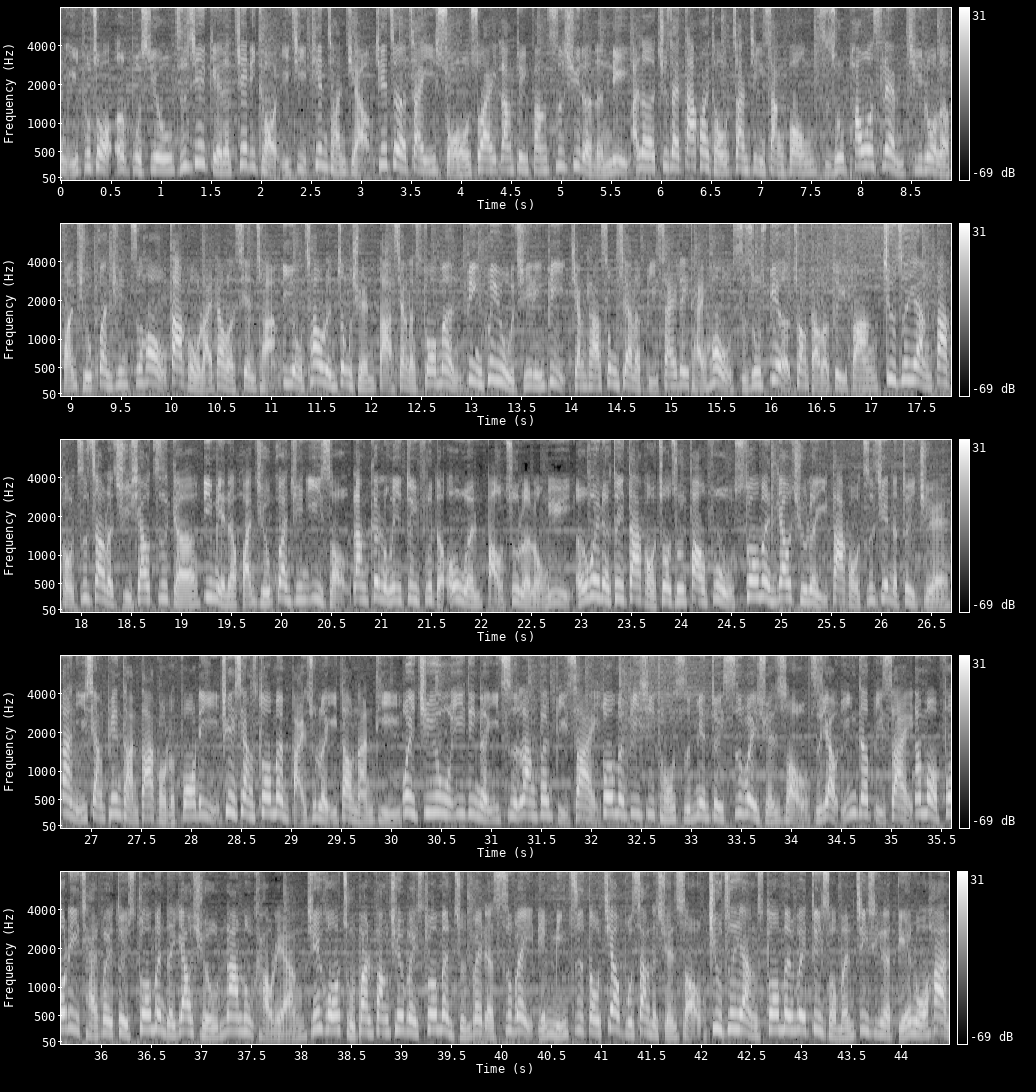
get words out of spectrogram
一不做二不休，直接给了 Jericho 一记天残脚，接着再以锁喉摔让对方失去了能力。然而就在大块头占尽上风，使出 Power Slam 击落了环球冠军之后，大狗来到了现场，利用超人重拳打向了索曼并挥舞麒麟臂将他送下了比赛擂台后，使出 Spear 撞倒了对方。就这样，大狗制造了取消资格，避免了环球冠军一手，让更容易对付的欧文保住了荣誉。而为了对大狗做出报复，Storm 要求了与大狗之间的对决，但一向偏袒大狗的 f o l y 却向 Storm 摆出了一道难题，为巨物预定了一次浪分比赛。Storm 必须同时面对四位选手，只要赢得比赛，那么 f o l y 才会对 Storm 的要求纳入考量。结果主办方却为 Storm 准备了四位连名字都叫不上的选手。就这样，Storm 为对手们进行了叠罗汉，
